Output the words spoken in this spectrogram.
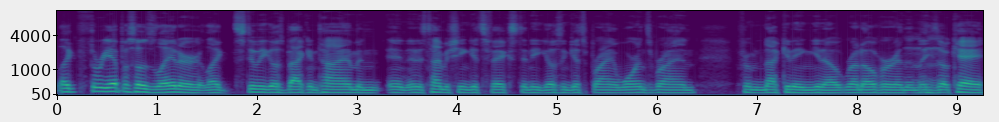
like three episodes later, like Stewie goes back in time and, and, and his time machine gets fixed and he goes and gets Brian, warns Brian from not getting, you know, run over and then he's mm-hmm. okay.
